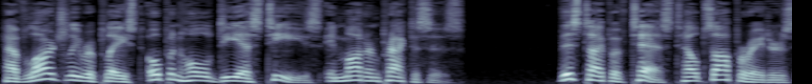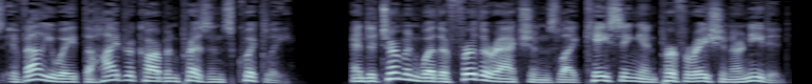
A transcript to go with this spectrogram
have largely replaced open-hole DSTs in modern practices. This type of test helps operators evaluate the hydrocarbon presence quickly and determine whether further actions like casing and perforation are needed.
